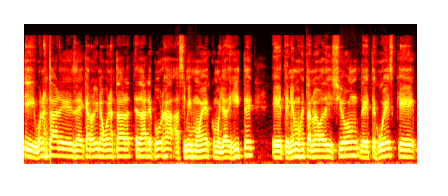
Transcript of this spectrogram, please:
Sí, buenas tardes, eh, Carolina. Buenas tardes, Borja. Así mismo es, como ya dijiste. Eh, tenemos esta nueva decisión de este juez que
